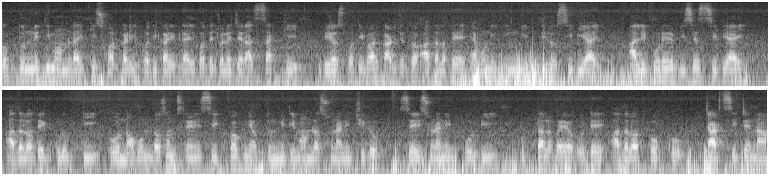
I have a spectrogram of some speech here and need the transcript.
নিয়োগ দুর্নীতি মামলায় কি সরকারি আধিকারিকরাই হতে চলেছে রাজসাক্ষী? বৃহস্পতিবার কার্যত আদালতে এমনই ইঙ্গিত দিল সিবিআই। আলিপুরের বিশেষ সিবিআই আদালতে গ্রুপ ডি ও নবম দশম শ্রেণির শিক্ষক নিয়োগ দুর্নীতি মামলার শুনানি ছিল। সেই শুনানি পূর্বেই উত্তাল হয়ে ওঠে আদালত কক্ষ। চার্জশিটে নাম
